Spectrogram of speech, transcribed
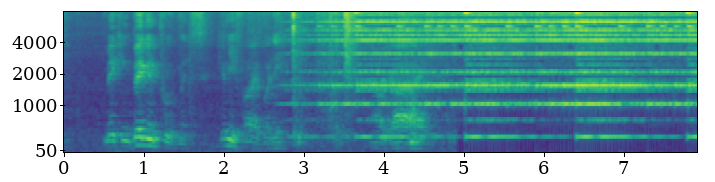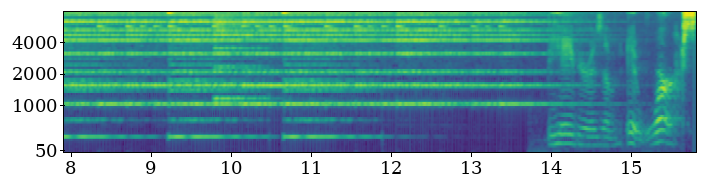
making big improvements. Give me five, buddy. All right. Behaviorism. It works.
